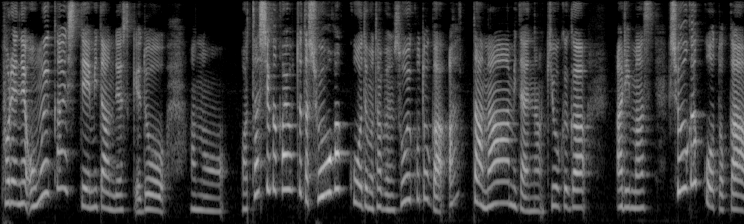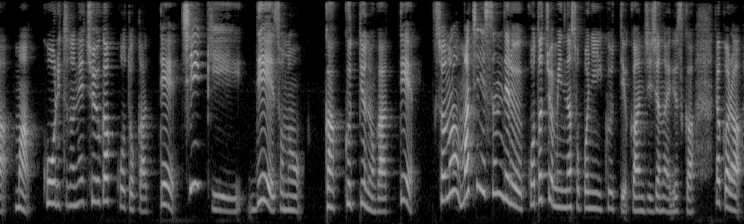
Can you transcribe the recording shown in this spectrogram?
これね、思い返してみたんですけど、あの、私が通ってた小学校でも多分そういうことがあったなぁ、みたいな記憶があります。小学校とか、まあ、公立のね、中学校とかって、地域でその学区っていうのがあって、その町に住んでる子たちはみんなそこに行くっていう感じじゃないですか。だから、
